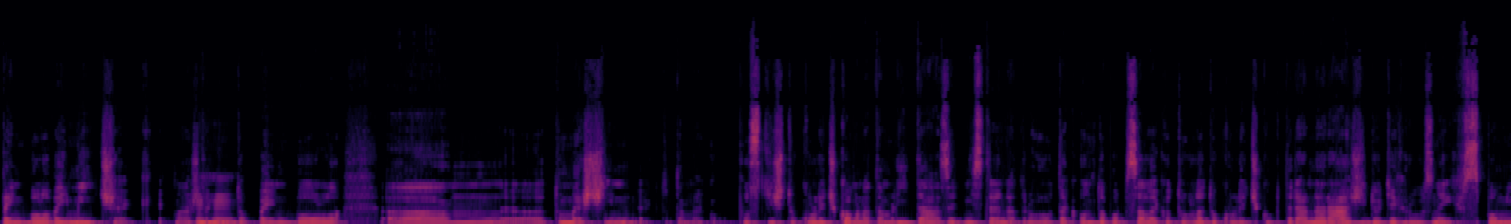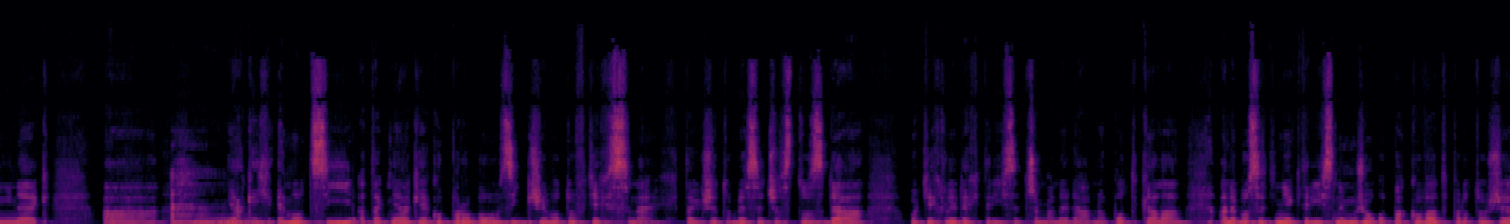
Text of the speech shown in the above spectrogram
paintballový míček, jak máš mm-hmm. takový to paintball um, tu machine, jak to tam jako pustíš tu kuličku a ona tam lítá z jedné strany na druhou, tak on to popsal jako tuhle tu kuličku, která naráží do těch různých vzpomínek a Aha. Nějakých emocí a tak nějak jako probouzí k životu v těch snech. Takže to by se často zdá o těch lidech, který se třeba nedávno potkala, anebo se ti některý sny můžou opakovat, protože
